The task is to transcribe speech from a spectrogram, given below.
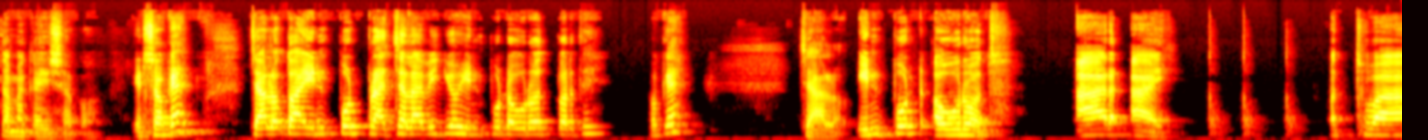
તમે કહી શકો. ઇટ્સ ઓકે ચાલો તો આ ઇનપુટ પ્રાચલ આવી ગયો. ઇનપુટ અવરોધ પરથી. ઓકે ચાલો ઇનપુટ અવરોધ આર આઈ અથવા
